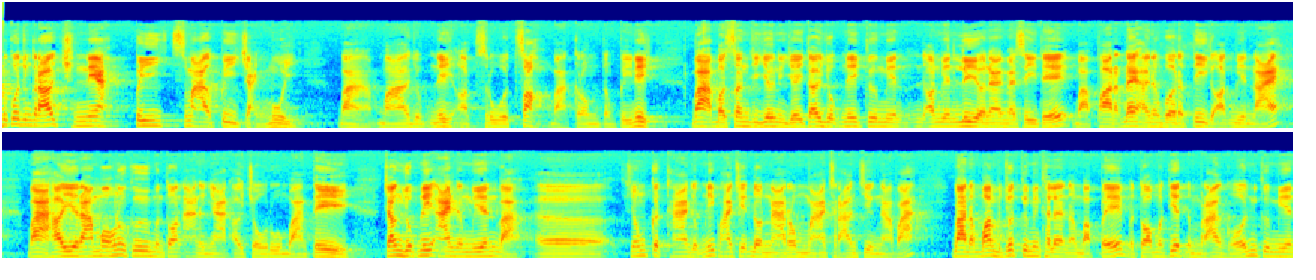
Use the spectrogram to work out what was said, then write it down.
ប្រកួតចុងក្រោយឈ្នះ2ស្មើ2ចាញ់1បាទបើយប់នេះអត់ស្រួលសោះបាទក្រុមទាំងពីរនេះបាទបើសិនជាយើងនិយាយទៅយប់នេះគឺមានអត់មាន Lionel Messi ទេបាទ Paredes ហើយនិង Verratti ក៏អត់មានដែរបាទហើយ Ramos នោះគឺមិនទាន់អនុញ្ញាតឲ្យចូលរួមបានទេអញ្ចឹងយប់នេះអាចនឹងមានបាទអឺខ្ញុំគិតថាយប់នេះប្រហែលជា Donnarumma ច្រើនជាងណាបាទបាទតំបន់ប្រយុទ្ធគឺមាន Kylian Mbappe បន្ទាប់មកទៀតតម្រើក្រោយគឺមាន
